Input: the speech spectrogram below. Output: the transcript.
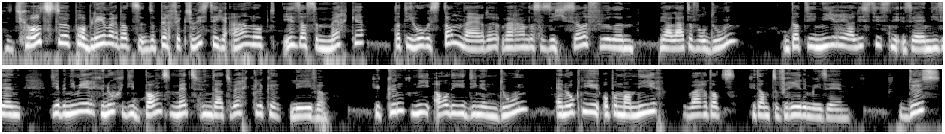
het grootste probleem waar dat de perfectionist tegenaan loopt, is dat ze merken dat die hoge standaarden waaraan dat ze zichzelf willen ja, laten voldoen, dat die niet realistisch zijn. Die, zijn. die hebben niet meer genoeg die band met hun daadwerkelijke leven. Je kunt niet al die dingen doen en ook niet op een manier waar dat je dan tevreden mee bent. Dus,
